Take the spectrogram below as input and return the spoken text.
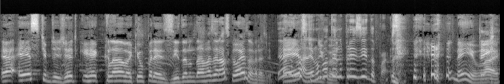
É esse tipo de gente que reclama que o presida não tá fazendo as coisas, Brasil. Eu, é esse mano, tipo eu não de vou ter coisa. no presídio, parça. Nem eu, vai.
